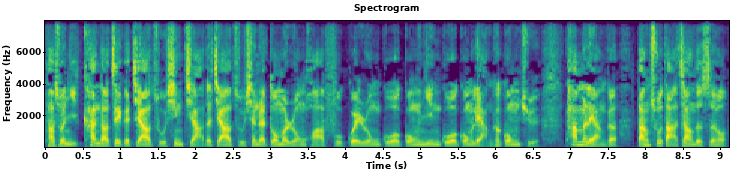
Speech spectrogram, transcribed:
他说：“你看到这个家族姓贾的家族现在多么荣华富贵，荣国公、宁国公两个公爵，他们两个当初打仗的时候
